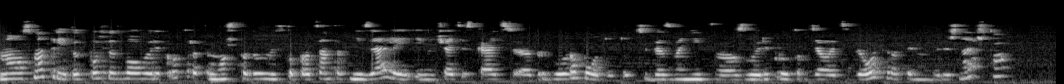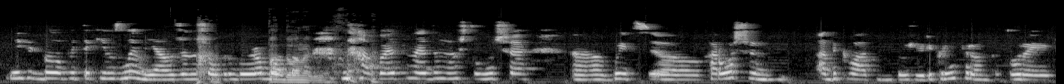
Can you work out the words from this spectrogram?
Но смотри, тут после злого рекрутера ты можешь подумать, сто процентов не взяли и начать искать э, другую работу. Тут тебе звонит э, злой рекрутер, делает тебе офер, а ты ему говоришь, знаешь что, Нефиг было быть таким злым, я уже нашел другую работу. Подонок. Да, поэтому я думаю, что лучше э, быть э, хорошим адекватным тоже рекрутером, который...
